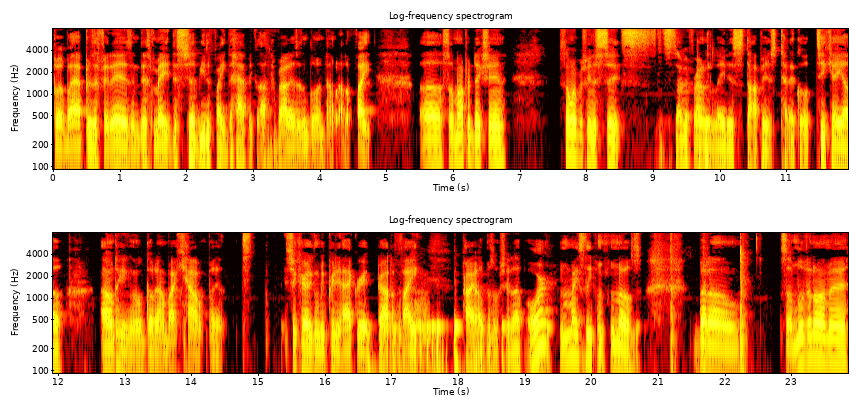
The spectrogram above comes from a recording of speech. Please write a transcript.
But what happens if it is? And this may this should be the fight to happen because Valdez isn't going down without a fight. Uh, so my prediction, somewhere between the sixth, seventh round of the latest stoppage, technical TKO. I don't think he's gonna go down by count, but is gonna be pretty accurate throughout the fight. Probably open some shit up, or he might sleep him. Who knows? But um, so moving on, man.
